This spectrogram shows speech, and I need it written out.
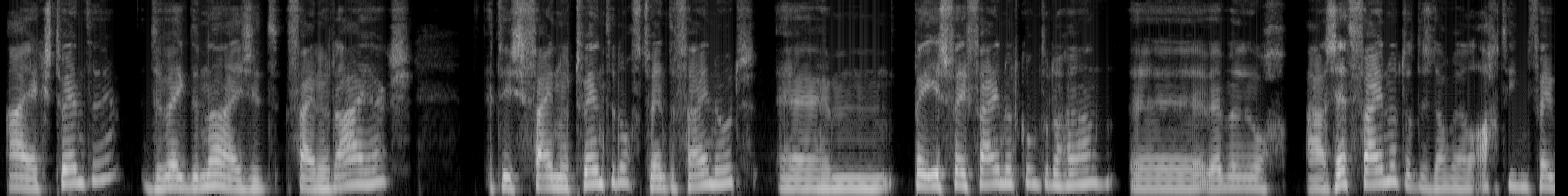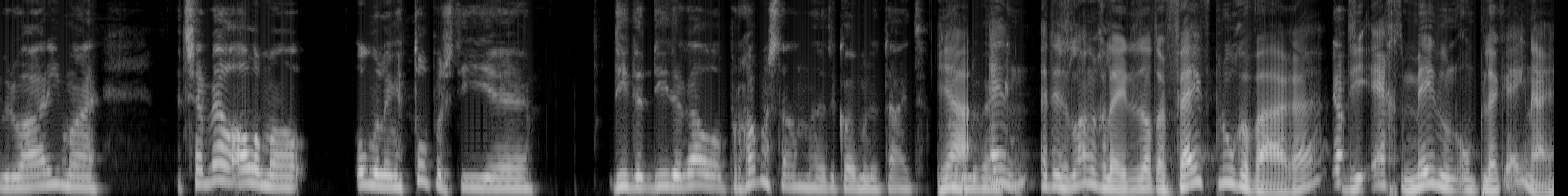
Ajax Twente. De week daarna is het Feyenoord Ajax. Het is Feyenoord Twente nog, Twente Feyenoord. Ehm, PSV Feyenoord komt er nog aan. Eh, we hebben nog AZ Feyenoord, dat is dan wel 18 februari. Maar het zijn wel allemaal onderlinge toppers die, eh, die, er, die er wel op programma staan eh, de komende tijd. Ja, komende en het is lang geleden dat er vijf ploegen waren Ja. die echt meedoen om plek 1. Hè?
